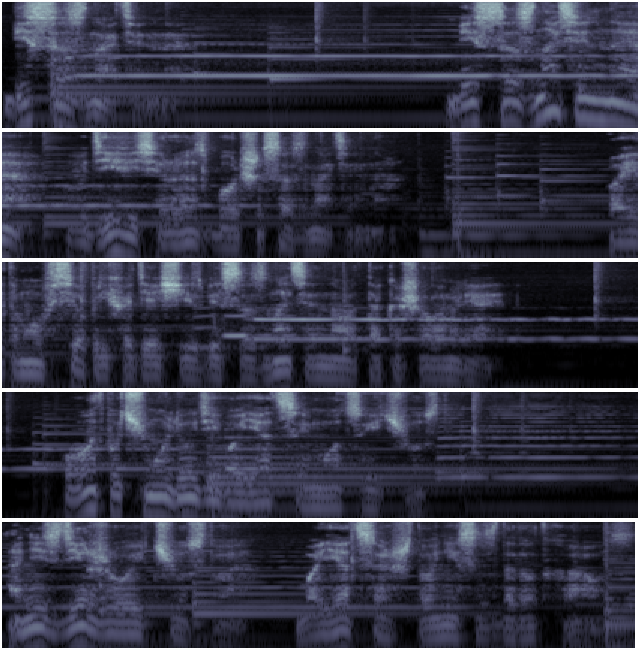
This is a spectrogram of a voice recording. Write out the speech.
Бессознательное. Бессознательное в девять раз больше сознательного. Поэтому все приходящее из бессознательного так ошеломляет. Вот почему люди боятся эмоций и чувств. Они сдерживают чувства, боятся, что они создадут хаос.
